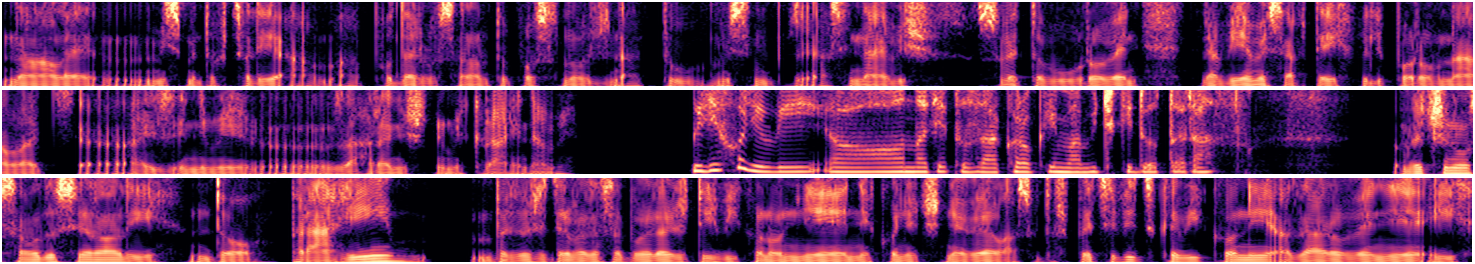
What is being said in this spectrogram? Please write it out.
No ale my sme to chceli a, a podarilo sa nám to posunúť na tú, myslím, asi najvyššiu svetovú úroveň. Teda vieme sa v tej chvíli porovnávať e, aj s inými zahraničnými krajinami. Kde chodili na tieto zákroky mamičky doteraz? Väčšinou sa odosielali do Prahy, pretože treba zase povedať, že tých výkonov nie je nekonečne veľa. Sú to špecifické výkony a zároveň je ich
